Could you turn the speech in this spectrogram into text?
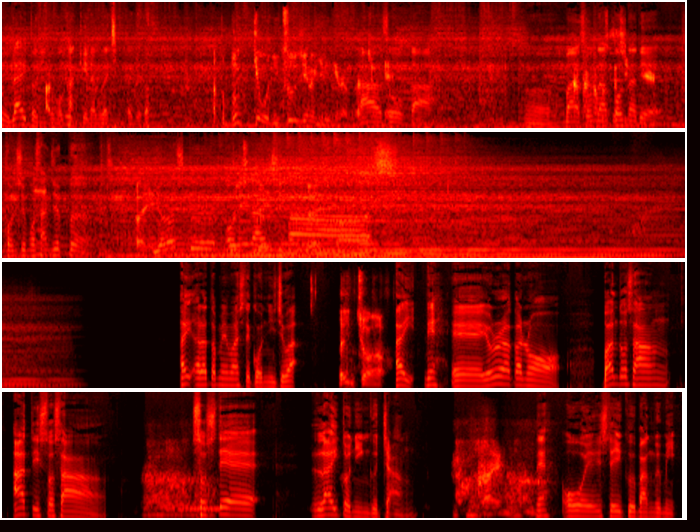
うん、ライトニングも関係なくなっちゃったけど。あと仏教に通じなきゃいけなくなっちゃああうねそうか。うん。まあそんなこんなで今週も30分はい。よろしくお願いします。はい改めましてこんにちは。園長は。いねえー世の中のバンドさんアーティストさんそしてライトニングちゃん。はね応援していく番組。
